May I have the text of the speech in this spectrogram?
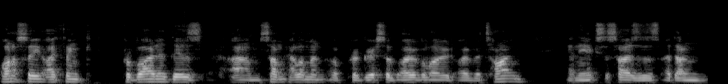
Honestly, I think provided there's um, some element of progressive overload over time, and the exercises are done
